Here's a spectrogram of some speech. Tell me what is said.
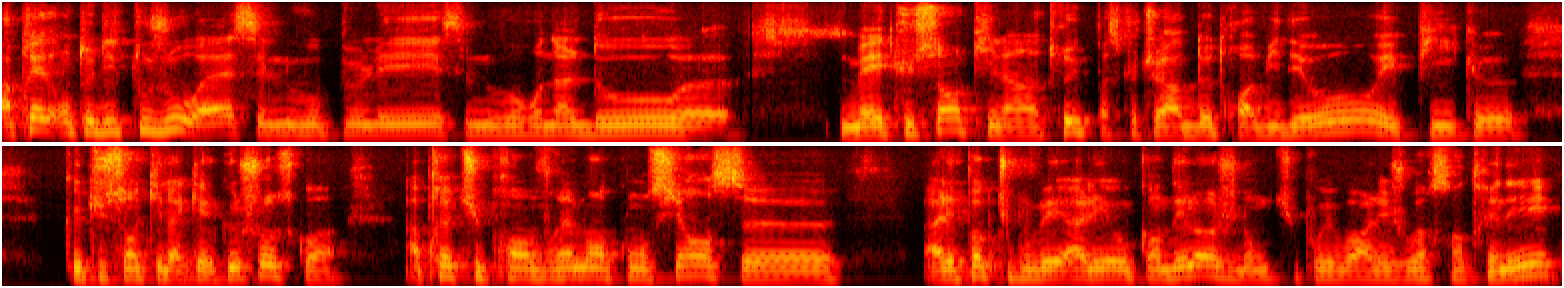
après, on te dit toujours, ouais, c'est le nouveau Pelé, c'est le nouveau Ronaldo, euh, mais tu sens qu'il a un truc parce que tu regardes deux, trois vidéos et puis que, que tu sens qu'il a quelque chose, quoi. Après, tu prends vraiment conscience. Euh, à l'époque, tu pouvais aller au camp des loges, donc tu pouvais voir les joueurs s'entraîner.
